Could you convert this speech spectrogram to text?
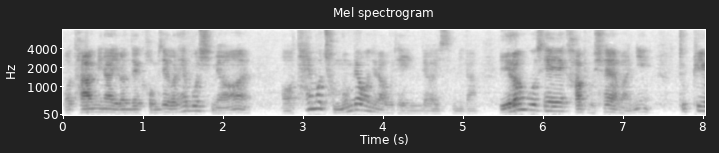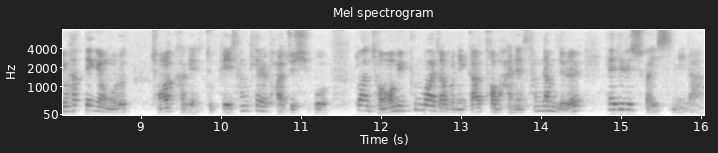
뭐 다음이나 이런 데 검색을 해보시면 어, 탈모 전문병원이라고 되어 있는 데가 있습니다. 이런 곳에 가보셔야만이 두피 확대경으로 정확하게 두피 상태를 봐주시고 또한 경험이 풍부하다 보니까 더 많은 상담들을 해드릴 수가 있습니다.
